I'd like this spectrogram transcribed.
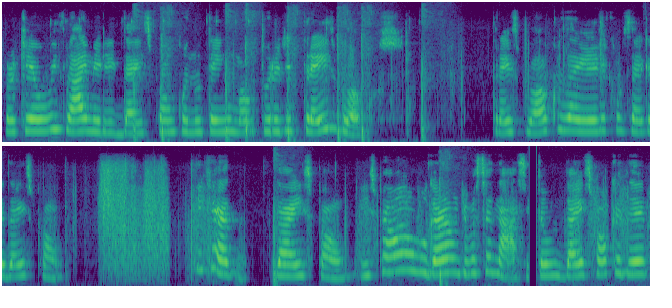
Porque o slime ele dá spawn quando tem uma altura de 3 blocos. 3 blocos, aí ele consegue dar spawn. O que, que é dar spawn. Spawn é o lugar onde você nasce. Então, dar spawn quer dizer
